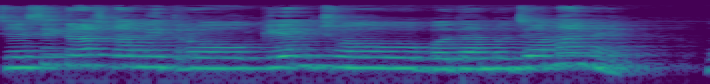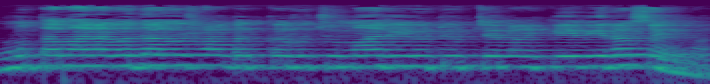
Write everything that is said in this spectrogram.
જય શ્રી કૃષ્ણ મિત્રો, કેમ છો? બધા મજામાં ને? હું તમારા બધાનું સ્વાગત કરું છું મારી યુટ્યુબ ચેનલ કેવી રસોઈમાં.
